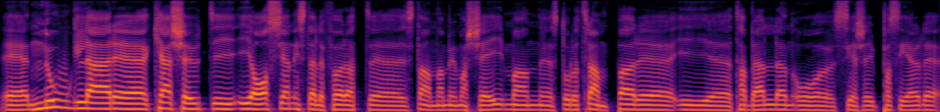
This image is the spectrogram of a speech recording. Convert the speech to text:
eh, nog lär eh, casha ut i, i Asien istället för att eh, stanna med Marseille. Man eh, står och trampar eh, i eh, tabellen och ser sig passerade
